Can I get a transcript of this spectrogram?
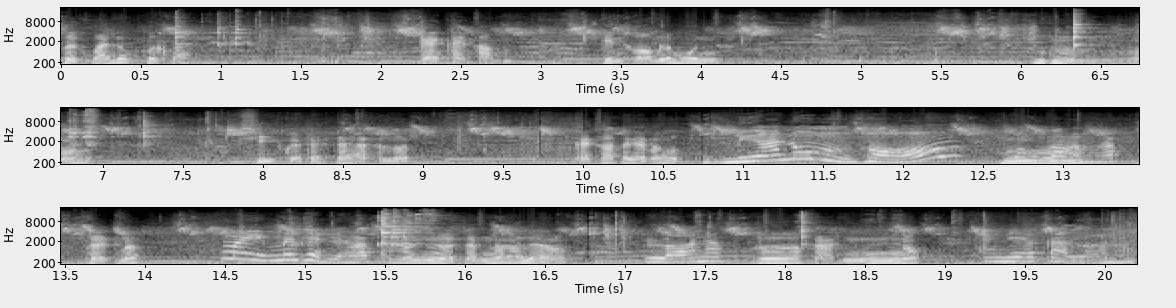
ฝึกไว้ลูกฝึกไว้แกงไข่ผำกลิ่นหอมละมุนอื้อหือฉีกแบบได้ได้อัตรสไก่ทอดเป็นไงบ้างลูกเนื้อนุ่มหอมกลมกล่อมครับ เผ็ดเนอะไม่ไม่เผ็ดเลยครับ ทำไมเหงื่อเต็มหน้าเลยอะร้อนครับ เอออากาศนี่เนาะช่วงนี้อากาศร้อนครับ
